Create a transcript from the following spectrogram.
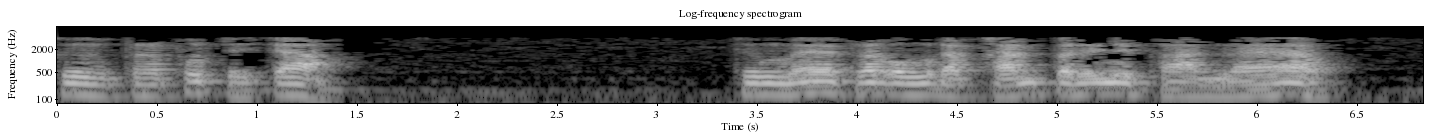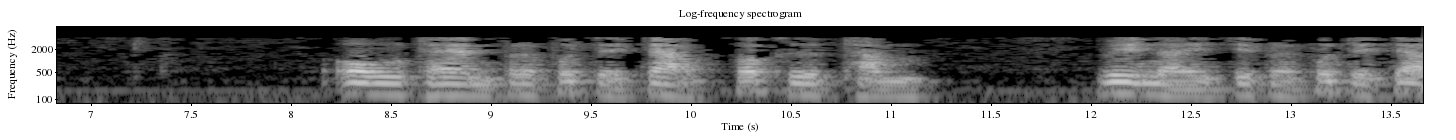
คือพระพุทธเจ้า ถึงแม้พระองค์ดับขันปรินิพานแล้ว องค์แทนพระพุทธเจ้าก็คือธรรม วินัยที่พระพุทธเจ้า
